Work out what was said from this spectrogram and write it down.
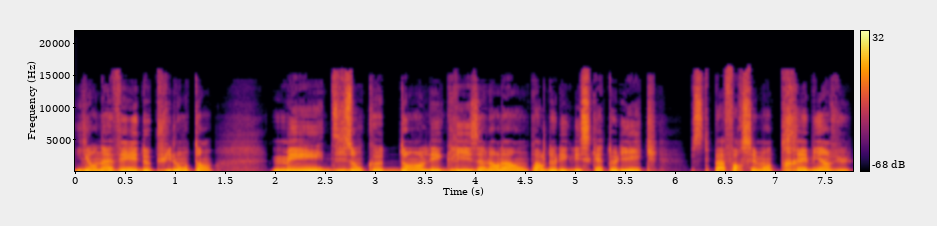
il y en avait depuis longtemps. Mais disons que dans l'Église, alors là, on parle de l'Église catholique, c'est pas forcément très bien vu.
